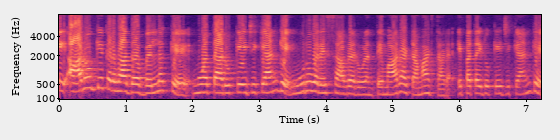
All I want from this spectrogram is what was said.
ಈ ಆರೋಗ್ಯಕರವಾದ ಬೆಲ್ಲಕ್ಕೆ ಮೂವತ್ತಾರು ಕೆಜಿ ಕ್ಯಾನ್ಗೆ ಮೂರುವರೆ ಸಾವಿರ ರೂರಂತೆ ಮಾರಾಟ ಮಾಡ್ತಾರೆ. ಇಪ್ಪತ್ತೈದು ಕೆಜಿ ಕ್ಯಾನ್ಗೆ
